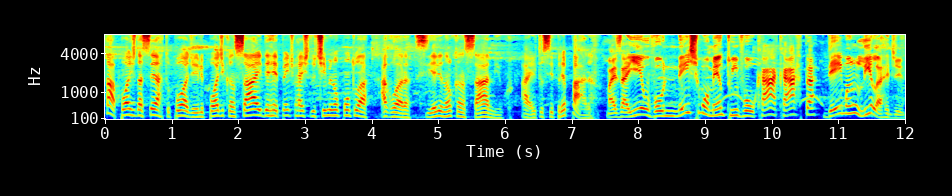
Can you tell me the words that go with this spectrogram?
Tá, pode dar certo, pode. Ele pode cansar e de repente o resto do time não pontuar. Agora, se ele não cansar, amigo, aí tu se prepara. Mas aí eu vou neste momento invocar a carta Damon Lillard.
